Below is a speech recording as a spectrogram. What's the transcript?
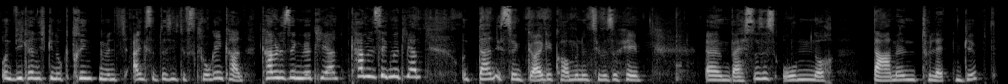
Und wie kann ich genug trinken, wenn ich Angst habe, dass ich nicht aufs Klo gehen kann? Kann man das irgendwie erklären? Kann man das irgendwie erklären? Und dann ist so ein Girl gekommen und sie war so, hey, ähm, weißt du, dass es oben noch Damen-Toiletten gibt?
